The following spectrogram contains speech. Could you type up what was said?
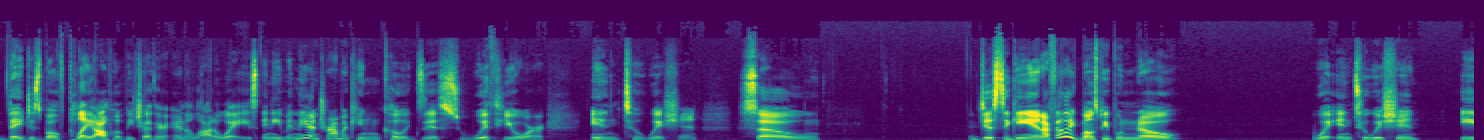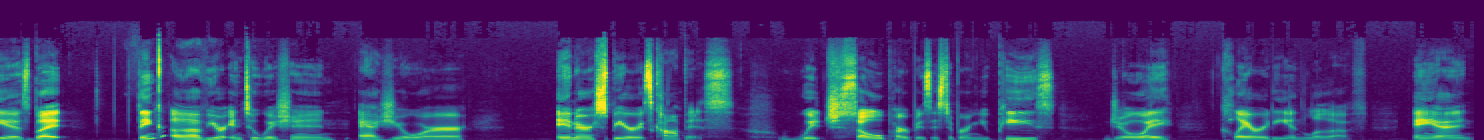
they just both play off of each other in a lot of ways. And even then, trauma can coexist with your intuition. So, just again, I feel like most people know what intuition is, but think of your intuition as your inner spirit's compass, which sole purpose is to bring you peace, joy, clarity, and love. And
